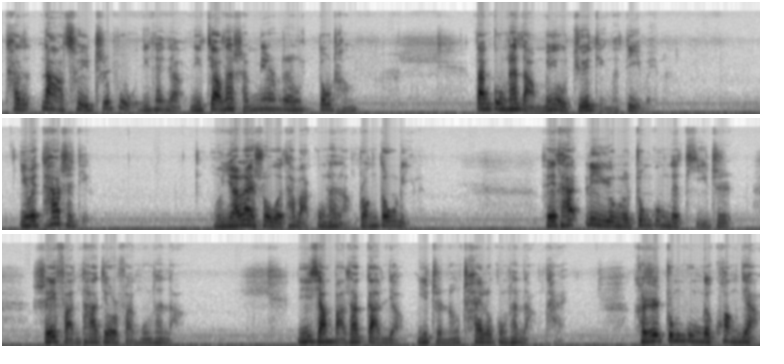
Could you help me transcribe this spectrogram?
他的纳粹支部，你看叫你叫他什么名都都成，但共产党没有绝顶的地位了，因为他是顶。我们原来说过，他把共产党装兜里了，所以他利用了中共的体制，谁反他就是反共产党。你想把他干掉，你只能拆了共产党台，可是中共的框架。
